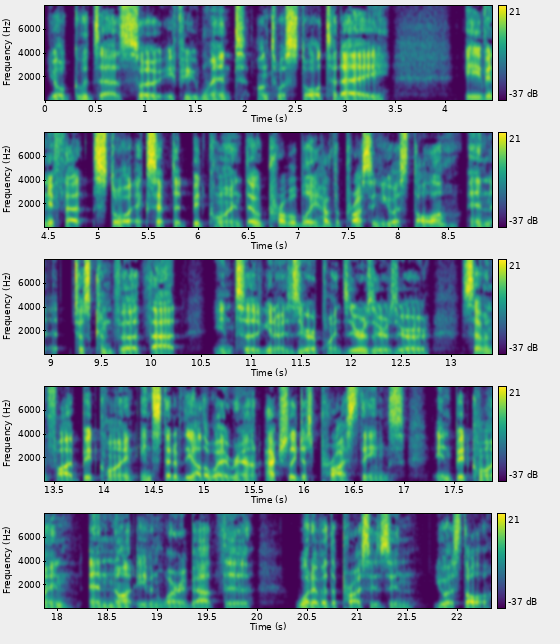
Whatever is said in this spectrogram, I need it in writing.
your goods as. So if you went onto a store today, even if that store accepted Bitcoin, they would probably have the price in US dollar and just convert that into, you know, 0.00075 Bitcoin instead of the other way around. Actually just price things in Bitcoin and not even worry about the whatever the price is in US dollar?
